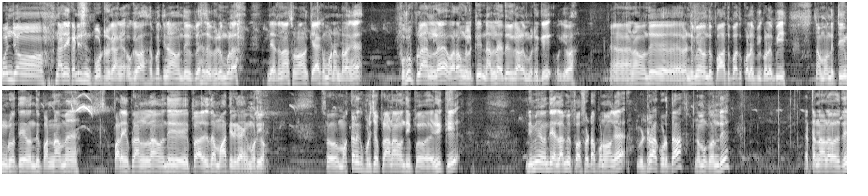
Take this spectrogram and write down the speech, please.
கொஞ்சம் நிறைய கண்டிஷன்ஸ் போட்டிருக்காங்க. ஓகேவா அதை பற்றி நான் வந்து பேச விரும்பலை. இந்த எதனா சொன்னாலும் கேட்க மாட்டேன்றாங்க. புது பிளானில் வரவங்களுக்கு நல்ல எதிர்காலம் இருக்குது ஓகேவா ஆனால் வந்து ரெண்டுமே வந்து பார்த்து பார்த்து குழப்பி குழப்பி நம்ம வந்து டீம் க்ரோத்தே வந்து பண்ணாமல் பழைய பிளான்லாம் வந்து இப்போ அதுதான் மாற்றிருக்காங்க முடியும். ஸோ மக்களுக்கு பிடிச்ச பிளானாக வந்து இப்போ இருக்குது இனிமேல் வந்து எல்லாமே பர்ஃபெக்டாக பண்ணுவாங்க. விட்ரா கொடுத்தா நமக்கு வந்து எத்தனை நாள் வருது?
